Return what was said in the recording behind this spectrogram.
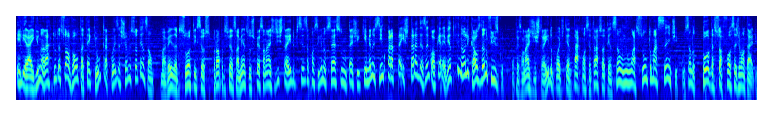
ele irá ignorar tudo à sua volta até que outra coisa chame sua atenção. Uma vez absorto em seus próprios pensamentos, os personagens distraídos precisam conseguir um sucesso no teste de IQ menos 5 para prestar atenção em qualquer evento que não lhe cause dano físico. O personagem distraído pode tentar concentrar sua atenção em um assunto maçante, usando toda a sua força de vontade.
